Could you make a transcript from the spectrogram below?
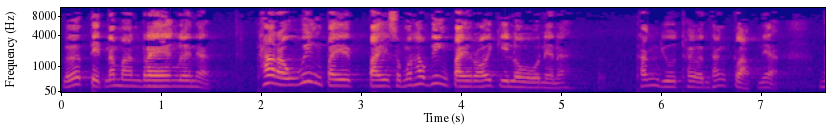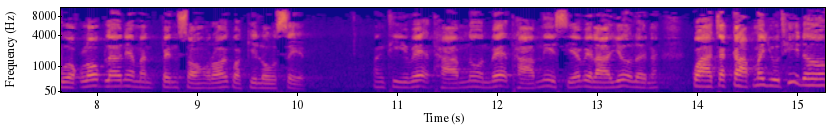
หรือติดน้ำมันแรงเลยเนี่ย ถ้าเราวิ่งไปไปสมมติถ้าวิ่งไปร้อยกิโลเนี่ยนะทั้งยูเทิร์นทั้งกลับเนี่ยบวกลบแล้วเนี่ยมันเป็นสองร้อยกว่ากิโลเศษ บางทีแวะถามโน่นแวะถามนี่เสียเวลาเยอะเลยนะกว่าจะกลับมาอยู่ที่เดิม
